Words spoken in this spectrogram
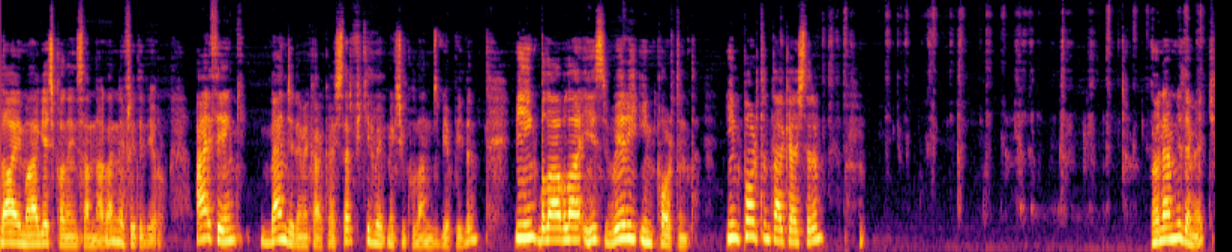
daima geç kalan insanlardan nefret ediyorum. I think bence demek arkadaşlar fikir belirtmek için kullandığımız bir yapıydı. Being blah blah is very important. Important arkadaşlarım önemli demek.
